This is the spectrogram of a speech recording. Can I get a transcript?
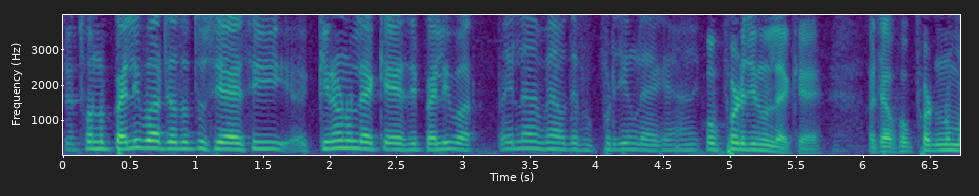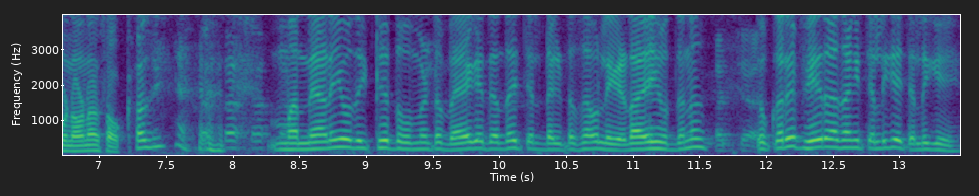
ਤੇ ਤੁਹਾਨੂੰ ਪਹਿਲੀ ਵਾਰ ਜਦੋਂ ਤੁਸੀਂ ਆਏ ਸੀ ਕਿਹਨਾਂ ਨੂੰ ਲੈ ਕੇ ਆਏ ਸੀ ਪਹਿਲੀ ਵਾਰ? ਪਹਿਲਾਂ ਮੈਂ ਆਪਦੇ ਫੁੱਫੜ ਜੀ ਨੂੰ ਲੈ ਕੇ ਆਇਆ। ਫੁੱਫੜ ਜੀ ਨੂੰ ਲੈ ਕੇ ਆਏ। ਅੱਛਾ ਫੁੱਫੜ ਨੂੰ ਮਨਾਉਣਾ ਸੌਖਾ ਸੀ? ਮੰਨਿਆ ਨਹੀਂ ਉਹ ਇੱਥੇ 2 ਮਿੰਟ ਬਹਿ ਕੇ ਕਹਿੰਦਾ ਚੱਲ ਡਾਕਟਰ ਸਾਹਿਬ ਲੇਟ ਆਏ ਉਦੋਂ ਤੇ ਕਰੇ ਫੇਰ ਆ ਜਾਾਂਗੇ ਚੱਲੀਏ ਚੱਲੀਏ।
